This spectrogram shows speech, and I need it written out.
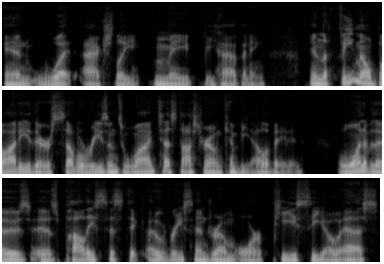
and what actually may be happening. In the female body, there are several reasons why testosterone can be elevated. One of those is polycystic ovary syndrome or PCOS.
